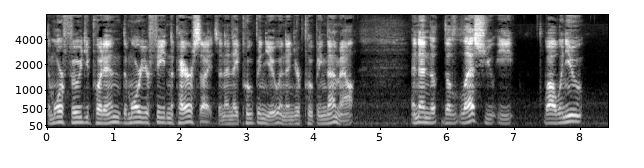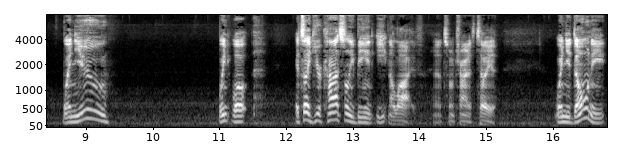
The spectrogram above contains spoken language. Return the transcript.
the more food you put in, the more you're feeding the parasites, and then they poop in you, and then you're pooping them out. And then the, the less you eat, well, when you, when you, when, well, it's like you're constantly being eaten alive. That's what I'm trying to tell you. When you don't eat,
